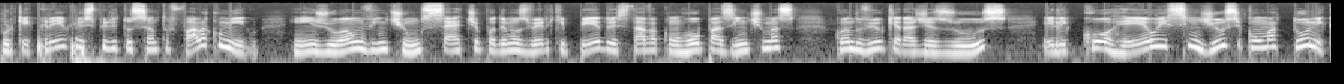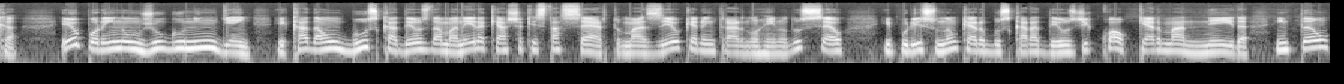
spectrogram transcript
porque creio que o Espírito Santo fala comigo. E em João 21, 7, podemos ver que Pedro estava com roupas íntimas. Quando viu que era Jesus, ele correu e cingiu-se com uma túnica Eu, porém, não julgo ninguém, e cada um busca a Deus da maneira que acha que está certo, mas eu quero entrar no reino do céu e por isso não quero buscar a Deus de qualquer maneira. Então,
